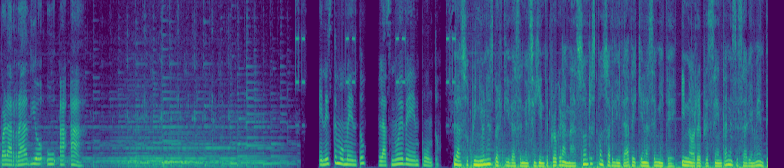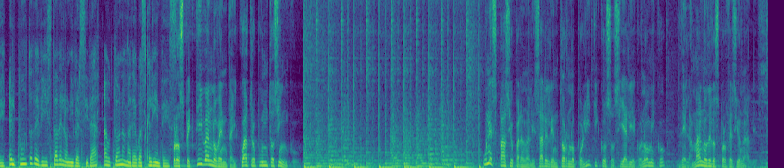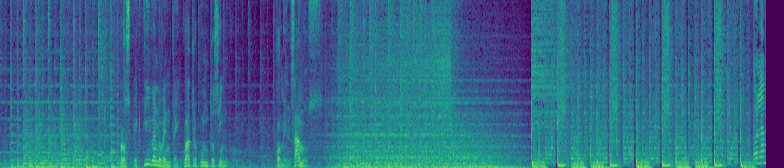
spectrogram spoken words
para Radio UAA. En este momento, las 9 en punto. Las opiniones vertidas en el siguiente programa son responsabilidad de quien las emite y no representan necesariamente el punto de vista de la Universidad Autónoma de Aguascalientes. Prospectiva 94.5. Un espacio para analizar el entorno político, social y económico de la mano de los profesionales. Prospectiva 94.5. Comenzamos.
